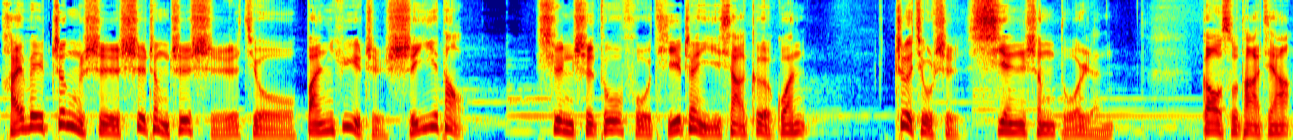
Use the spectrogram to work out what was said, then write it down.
还未正式施政之时，就颁谕旨十一道，训斥督府提镇以下各官。这就是先声夺人，告诉大家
